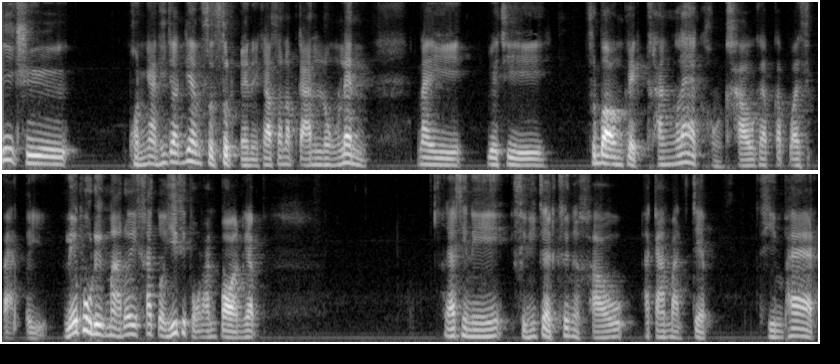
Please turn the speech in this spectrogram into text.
นี่คือผลงานที่ยอดเยี่ยมสุดๆเลยนะครับสำหรับการลงเล่นในเวทีฟุตบอลอังกฤษครั้งแรกของเขาครับกับวัย 18 ปีเลี้ยพูดึงมาด้วยค่าตัว 26 ล้านปอนด์ครับ แล้วทีนี้สิ่งที่เกิดขึ้นกับเขาอาการบาดเจ็บทีมแพทย์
